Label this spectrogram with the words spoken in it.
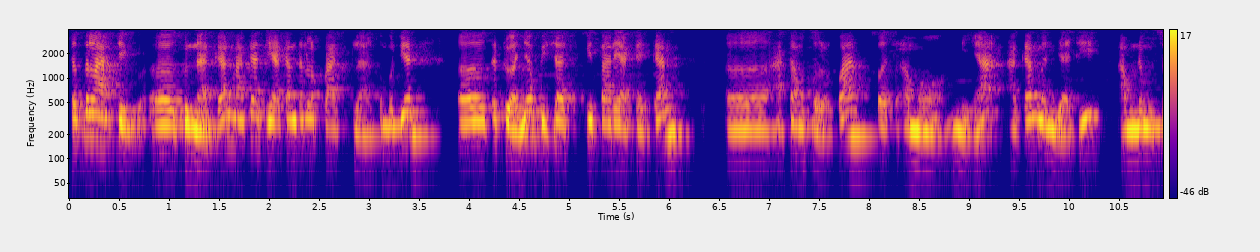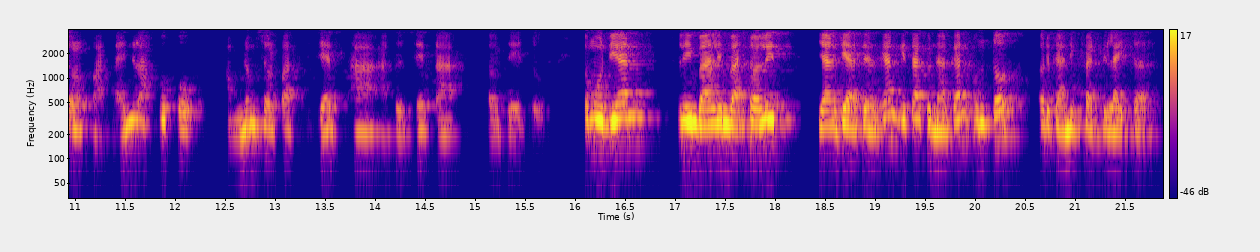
setelah digunakan maka dia akan terlepas. Nah kemudian keduanya bisa kita reaksikan eh, asam sulfat plus amonia akan menjadi amonium sulfat. Nah, inilah pupuk amonium sulfat ZA atau zeta seperti itu. Kemudian limbah-limbah solid yang dihasilkan kita gunakan untuk organic fertilizer.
